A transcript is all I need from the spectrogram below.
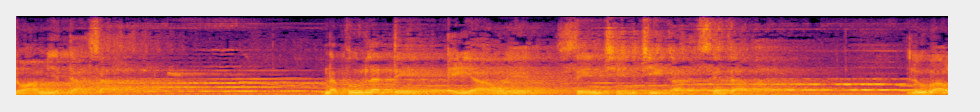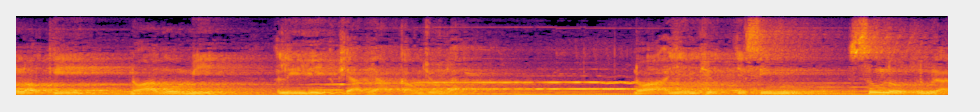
နွားမြစ်တာစာနှစ်ဖူးလက်တင်အိယာဝင်စင်ချင်ကြည့်ကစဉ်းစားပါလူပေါင်းလောကီနွားကိုမီအလီလီအဖျားဖျားကောင်းကျိုးလာနွားအရင်ပြုပစ္စည်းမှုစုလို့လူတာ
